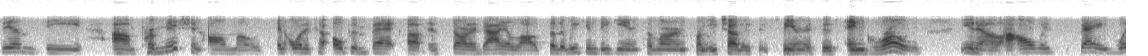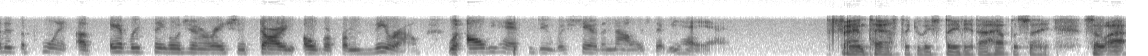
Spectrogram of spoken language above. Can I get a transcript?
them the um, permission almost in order to open back up and start a dialogue so that we can begin to learn from each other's experiences and grow. You know, I always say, what is the point of every single generation starting over from zero? when all we had to do was share the knowledge that we had. Fantastically stated, I have to say. So I,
